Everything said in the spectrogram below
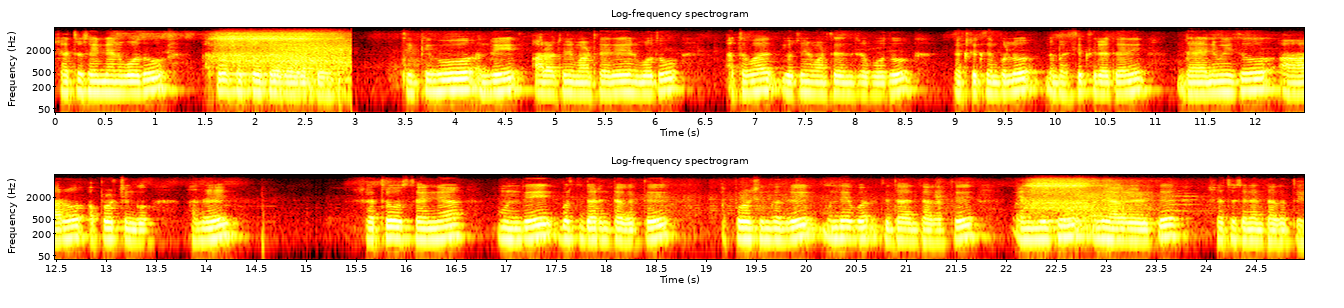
ಶತ್ರು ಸೈನ್ಯ ಅನ್ಬೋದು ಅಥವಾ ಶತ್ರು ಅಂತ ಆಗುತ್ತೆ ಥಿಂಕಿಂಗು ಅಂದರೆ ಆಲೋಚನೆ ಮಾಡ್ತಾ ಇದೆ ಅನ್ಬೋದು ಅಥವಾ ಯೋಚನೆ ಮಾಡ್ತಾ ಇದೆ ಅಂತ ಹೇಳ್ಬೋದು ನೆಕ್ಸ್ಟ್ ಎಕ್ಸಾಂಪಲು ನಂಬರ್ ಸಿಕ್ಸ್ ಹೇಳ್ತಾ ಇದ್ದೀನಿ ದ ಎನಿಮೀಸು ಆರು ಅಪ್ರೋಚಿಂಗು ಅಂದರೆ ಶತ್ರು ಸೈನ್ಯ ಮುಂದೆ ಬರ್ತಿದ್ದಾರೆ ಅಂತ ಆಗುತ್ತೆ ಅಪ್ರೋಚಿಂಗ್ ಅಂದರೆ ಮುಂದೆ ಬರ್ತಿದ್ದಾರೆ ಅಂತ ಆಗುತ್ತೆ ಎನಿಮೀಸು ಅಂದರೆ ಯಾರು ಹೇಳುತ್ತೆ ಶತ್ರು ಸೈನ್ಯ ಅಂತ ಆಗುತ್ತೆ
